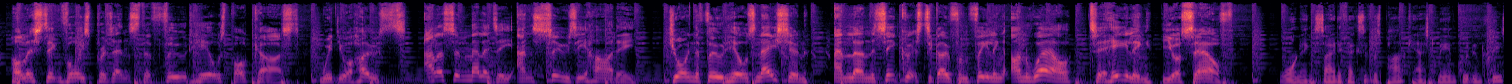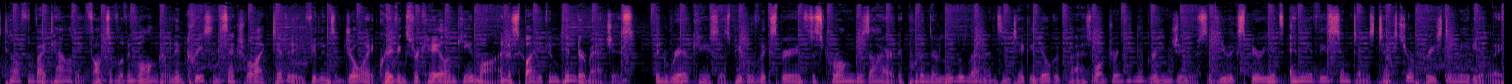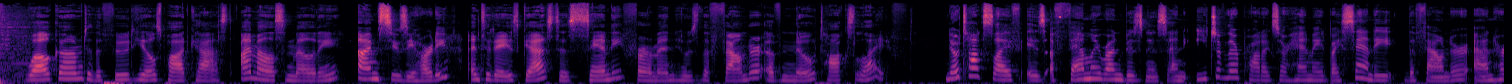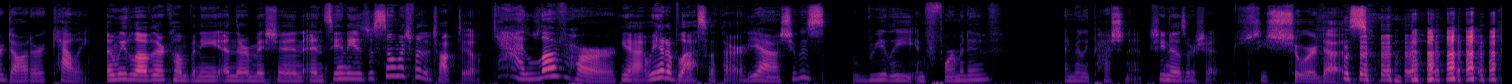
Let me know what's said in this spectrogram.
Holistic Voice presents the Food Heals podcast with your hosts, Allison Melody and Susie Hardy. Join the Food Heals Nation and learn the secrets to go from feeling unwell to healing yourself. Warning side effects of this podcast may include increased health and vitality, thoughts of living longer, an increase in sexual activity, feelings of joy, cravings for kale and quinoa, and a spike in Tinder matches. In rare cases, people have experienced a strong desire to put in their Lululemons and take a yoga class while drinking a green juice. If you experience any of these symptoms, text your priest immediately. Welcome to the Food Heals Podcast. I'm Allison Melody, I'm Susie Hardy. and today's guest is Sandy Furman, who's the founder of No Tox Life. No Tox Life is a family run business, and each of their products are handmade by Sandy, the founder, and her daughter, Callie. And we love their company and their mission, and Sandy is just so much fun to talk to. Yeah, I love her. Yeah, we had a blast with her. Yeah, she was really informative and really passionate. She knows her shit. She sure does.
